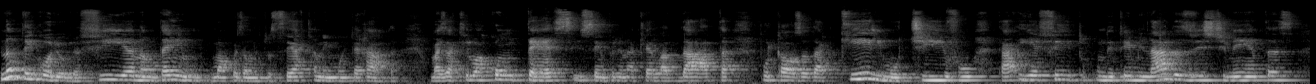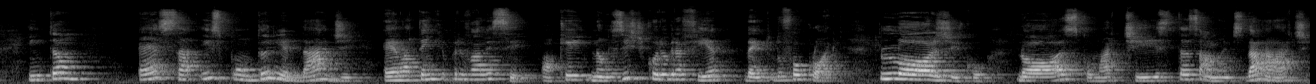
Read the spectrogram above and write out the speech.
Não tem coreografia, não tem uma coisa muito certa nem muito errada, mas aquilo acontece sempre naquela data por causa daquele motivo, tá? E é feito com determinadas vestimentas. Então, essa espontaneidade ela tem que prevalecer, ok? Não existe coreografia dentro do folclore. Lógico, nós, como artistas, amantes da arte,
